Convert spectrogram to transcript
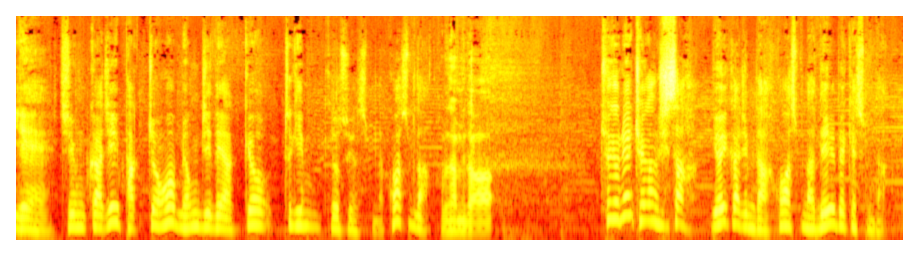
예. 지금까지 박정호 명지대학교 특임 교수였습니다. 고맙습니다. 감사합니다. 최경련 최강 시사 여기까지입니다. 고맙습니다. 내일 뵙겠습니다.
